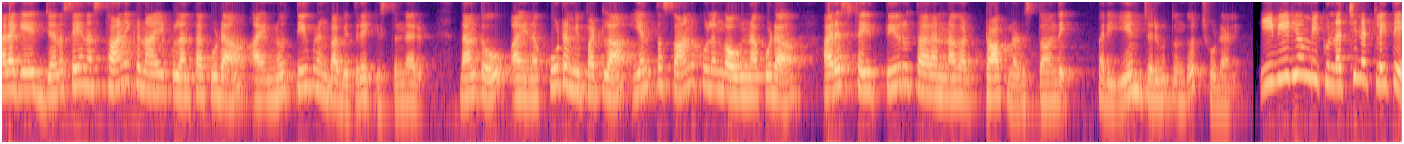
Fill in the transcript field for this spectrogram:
అలాగే జనసేన స్థానిక నాయకులంతా కూడా ఆయన్ను తీవ్రంగా వ్యతిరేకిస్తున్నారు. దాంతో ఆయన కూటమి పట్ల ఎంత సానుకూలంగా ఉన్నా కూడా అరెస్ట్ అయి తీరుతారన్న టాక్ నడుస్తోంది. మరి ఏం జరుగుతుందో చూడాలి. ఈ వీడియో మీకు నచ్చినట్లయితే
